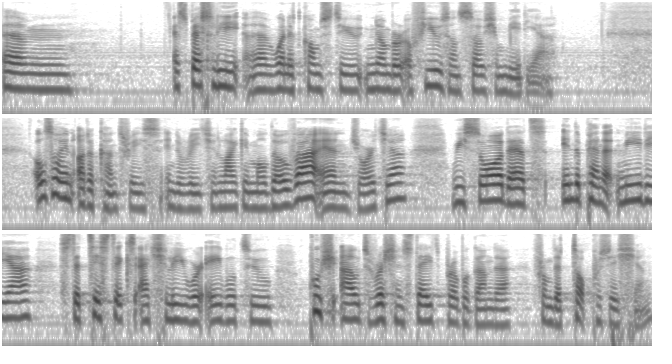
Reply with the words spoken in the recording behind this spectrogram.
Um, especially uh, when it comes to number of views on social media. Also in other countries in the region, like in Moldova and Georgia, we saw that independent media statistics actually were able to push out Russian state propaganda from the top position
